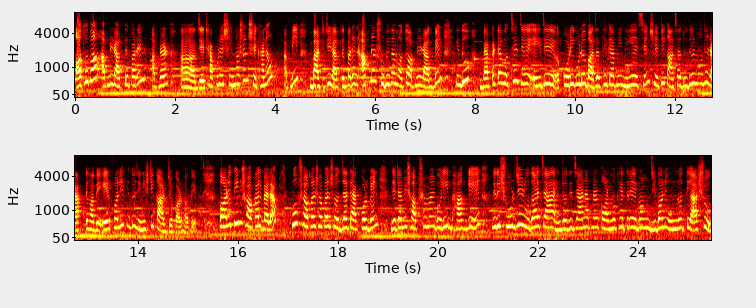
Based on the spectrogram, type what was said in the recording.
অথবা আপনি রাখতে পারেন আপনার যে ঠাকুরের সিংহাসন সেখানেও আপনি বাটিটি রাখতে পারেন। আপনার সুবিধা মতো আপনি রাখবেন। কিন্তু ব্যাপারটা হচ্ছে যে, এই যে কড়িগুলো বাজার থেকে আপনি নিয়ে এসেছেন, সেটি কাঁচা দুধের মধ্যে রাখতে হবে। এর ফলে কিন্তু জিনিসটি কার্যকর হবে। পরের দিন সকালবেলা খুব সকাল সকাল শয্যা ত্যাগ করবেন, যেটা আমি সবসময় বলি, ভাগ্যে যদি সূর্যের উদয় চান, যদি চান আপনার কর্মক্ষেত্রে এবং জীবনে উন্নতি আসুক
